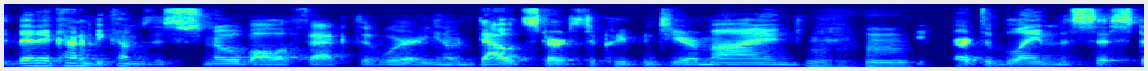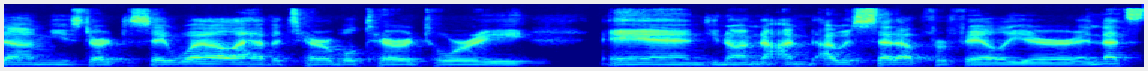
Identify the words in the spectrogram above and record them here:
then it kind of becomes this snowball effect of where you know doubt starts to creep into your mind. Mm-hmm. you start to blame the system. You start to say well i have a terrible territory and you know i'm not I'm, i was set up for failure. And that's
